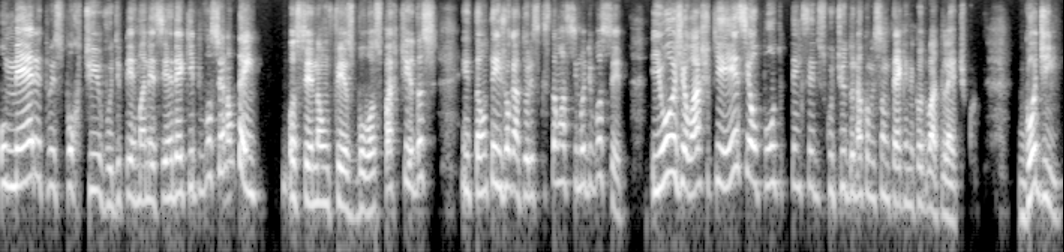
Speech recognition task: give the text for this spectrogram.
o mérito esportivo de permanecer da equipe você não tem você não fez boas partidas, então tem jogadores que estão acima de você. E hoje eu acho que esse é o ponto que tem que ser discutido na comissão técnica do Atlético. Godin,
